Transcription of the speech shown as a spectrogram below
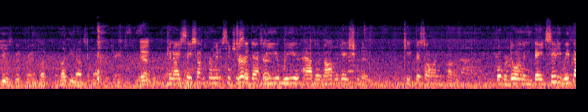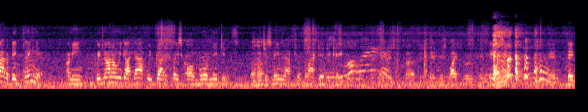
He was a good friend. Luck, Lucky not so much, but James was truly Yeah. a good friend. Can I say something for a minute since you Sure, said that? sure. We, we have an obligation to keep this on. Um, what we're doing in Dade City, we've got a big thing there. I mean, we've not only got that, we've got a place called Moore Mickens, Uh-huh. which is named after a black educator and his, uh, and his wife were in Dade City. and they've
